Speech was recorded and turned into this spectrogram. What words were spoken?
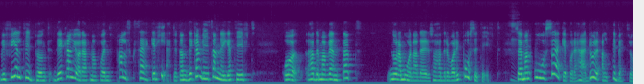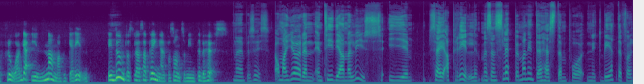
vid fel tidpunkt, det kan göra att man får en falsk säkerhet. Utan det kan visa negativt och hade man väntat några månader så hade det varit positivt. Mm. Så är man osäker på det här, då är det alltid bättre att fråga innan man skickar in. Det är dumt att slösa pengar på sånt som inte behövs. Nej, precis. Om man gör en, en tidig analys i säg april, men sen släpper man inte hästen på nytt bete förrän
